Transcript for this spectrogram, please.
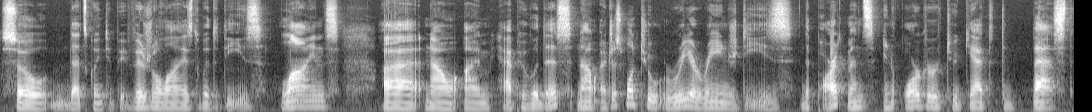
So that's going to be visualized with these lines. Uh, now I'm happy with this. Now I just want to rearrange these departments in order to get the best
